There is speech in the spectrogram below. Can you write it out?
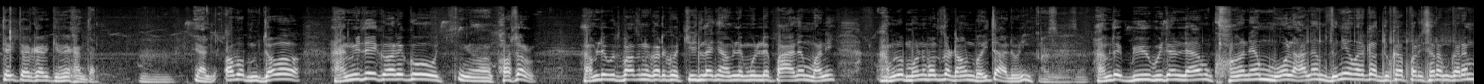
त्यही तरकारी किनेर खान्छन्। अब जब हामीले गरेको फसल हामीले उत्पादन गरेको चिजलाई चाहिँ हामीले मूल्य पाएनौँ भने हाम्रो मनोबल त डाउन भइ त हाल्यो नि हामीले बिउ बिजन ल्यायौँ खन्यौँ मोल हाल्यौँ दुनियाँभरका दुःख परिश्रम गऱ्यौँ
